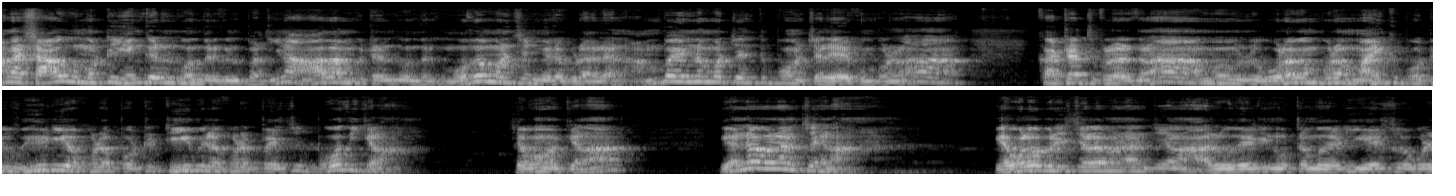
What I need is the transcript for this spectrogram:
ஆனால் சாவு மட்டும் எங்கேருந்து வந்திருக்குன்னு பார்த்தீங்கன்னா ஆதாம் கிட்டேருந்து வந்திருக்கு. முதல் மனுஷன் மீறக்கூடாது. நம்ம என்னமோ சேர்த்து போவோம். சிலையை கும்பிடலாம் கட்டடத்துக்குள்ளே இருக்கலாம் உலகம் பூரா மைக்கு போட்டு வீடியோ கூட போட்டு டிவியில் கூட பேசி போதிக்கலாம். ஜெபம் வைக்கலாம். என்ன வேணாலும் செய்யலாம். எவ்வளோ பெரிய சிலை வேணாலும் செய்யலாம். அறுபது அடி நூற்றம்பது அடி இயேசுவை கூட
